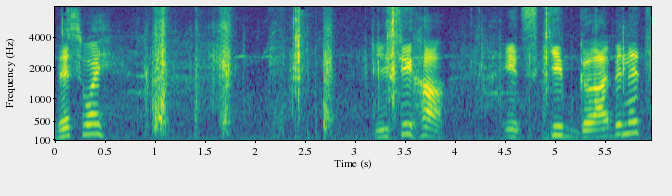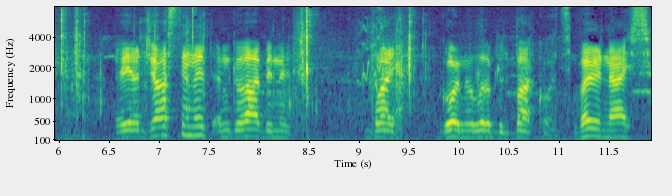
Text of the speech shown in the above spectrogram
This way. You see how it's keep grabbing it readjusting it and grabbing it by going a little bit backwards. Very nice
